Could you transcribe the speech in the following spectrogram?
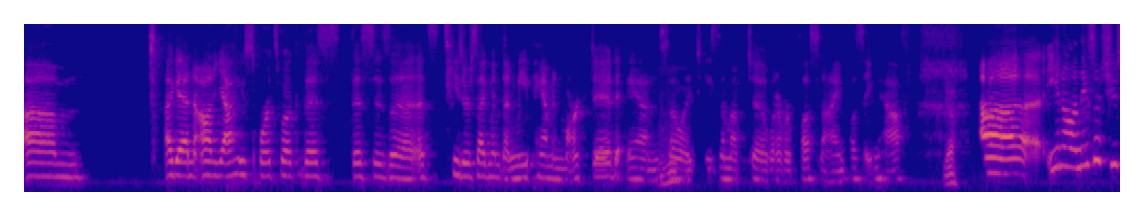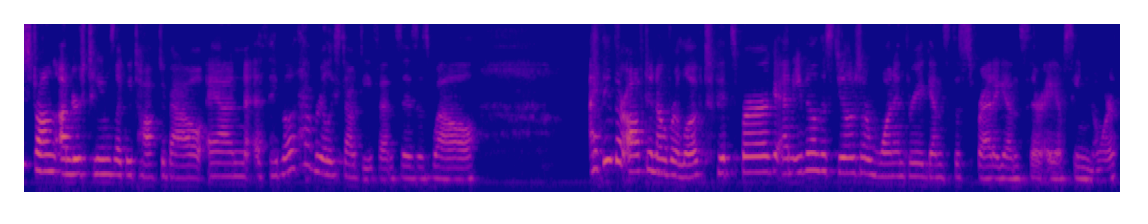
Um, again on Yahoo Sportsbook, this this is a, a teaser segment that me, Pam, and Mark did, and so I teased them up to whatever plus nine, plus eight and a half. Yeah. Uh, you know, and these are two strong unders teams, like we talked about, and they both have really stout defenses as well. I think they're often overlooked, Pittsburgh. And even though the Steelers are one and three against the spread against their AFC North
